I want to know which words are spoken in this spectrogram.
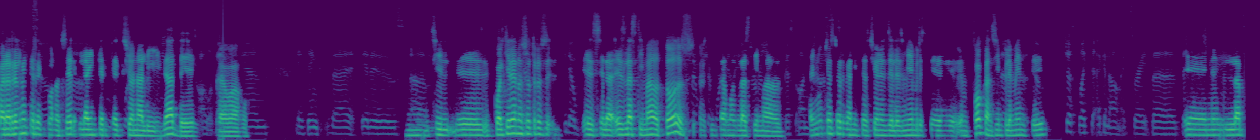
para realmente reconocer la interseccionalidad de este trabajo. Mm, Si eh, cualquiera de nosotros eh, es, es lastimado, todos resultamos lastimados. Hay muchas organizaciones de los miembros que enfocan simplemente en la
